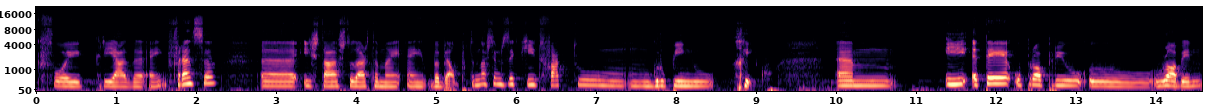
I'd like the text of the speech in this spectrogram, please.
que foi criada em França uh, e está a estudar também em Babel. Portanto, nós temos aqui de facto um, um grupinho rico. Um, e até o próprio uh, Robin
